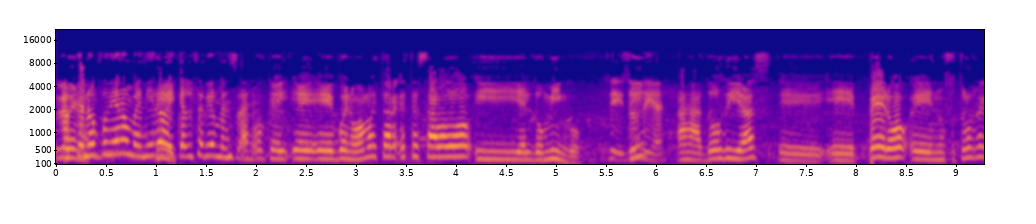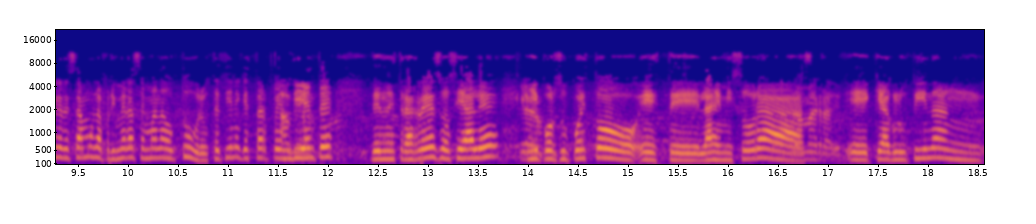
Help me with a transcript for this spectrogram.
Los que no pudieron venir hoy, ¿cuál sería el mensaje? Ok, eh, eh, bueno, vamos a estar este sábado y el domingo. Sí, dos días. Ajá, dos días, eh, pero nosotros regresamos la primera semana de octubre. Usted tiene que estar pendiente de nuestras redes sociales y por supuesto este, las emisoras que aglutinan...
